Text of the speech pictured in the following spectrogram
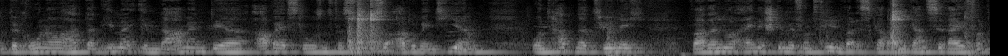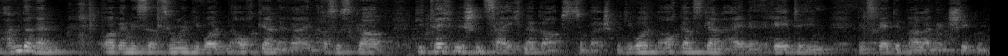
Und der Kronauer hat dann immer im Namen der Arbeitslosen versucht zu argumentieren und hat natürlich war da nur eine Stimme von vielen, weil es gab eine ganze Reihe von anderen Organisationen, die wollten auch gerne rein. Also es gab die technischen Zeichner gab es zum Beispiel, die wollten auch ganz gern eine Räte in, ins Räteparlament schicken.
